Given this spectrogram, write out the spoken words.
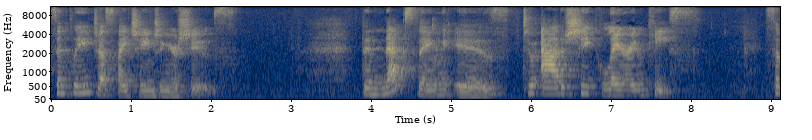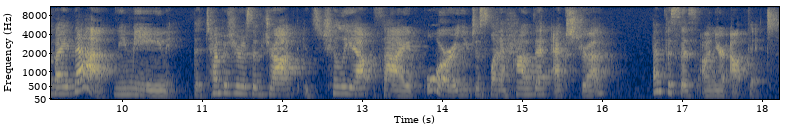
simply just by changing your shoes. The next thing is to add a chic layering piece. So by that, we mean the temperatures have dropped, it's chilly outside, or you just wanna have that extra emphasis on your outfit.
